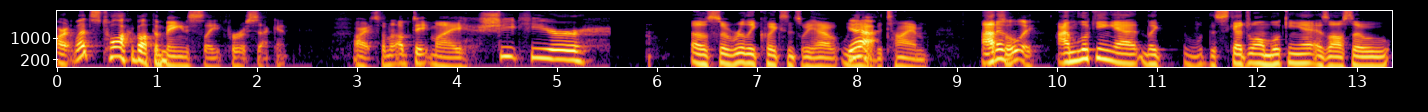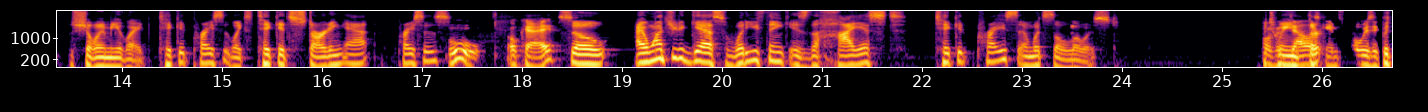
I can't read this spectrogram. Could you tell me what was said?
All right, let's talk about the main slate for a second. All right, so I'm gonna update my sheet here. Oh, so really quick, since we have we Yeah. have the time. Out of, Absolutely. I'm looking at like the schedule. I'm looking at is also showing me like ticket prices, like tickets starting at prices. Ooh. Okay. So I want you to guess. What do you think is the highest ticket price, and what's the lowest Well, Between Dallas thir- game's always expensive.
